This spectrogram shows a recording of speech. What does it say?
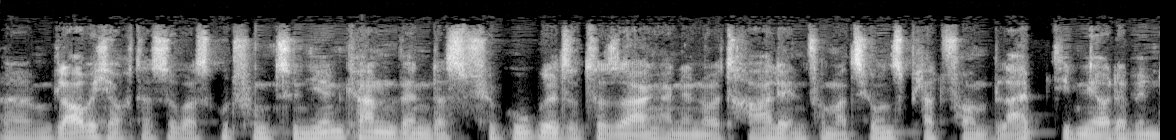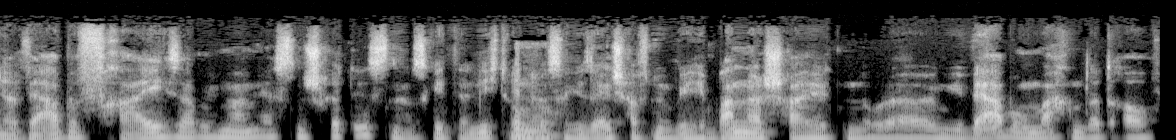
ähm, glaube ich auch, dass sowas gut funktionieren kann, wenn das für Google sozusagen eine neutrale Informationsplattform bleibt, die mehr oder weniger werbefrei, sage ich mal, im ersten Schritt ist. Es geht ja nicht darum, genau. dass die Gesellschaften irgendwelche Banner schalten oder irgendwie Werbung machen da drauf,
